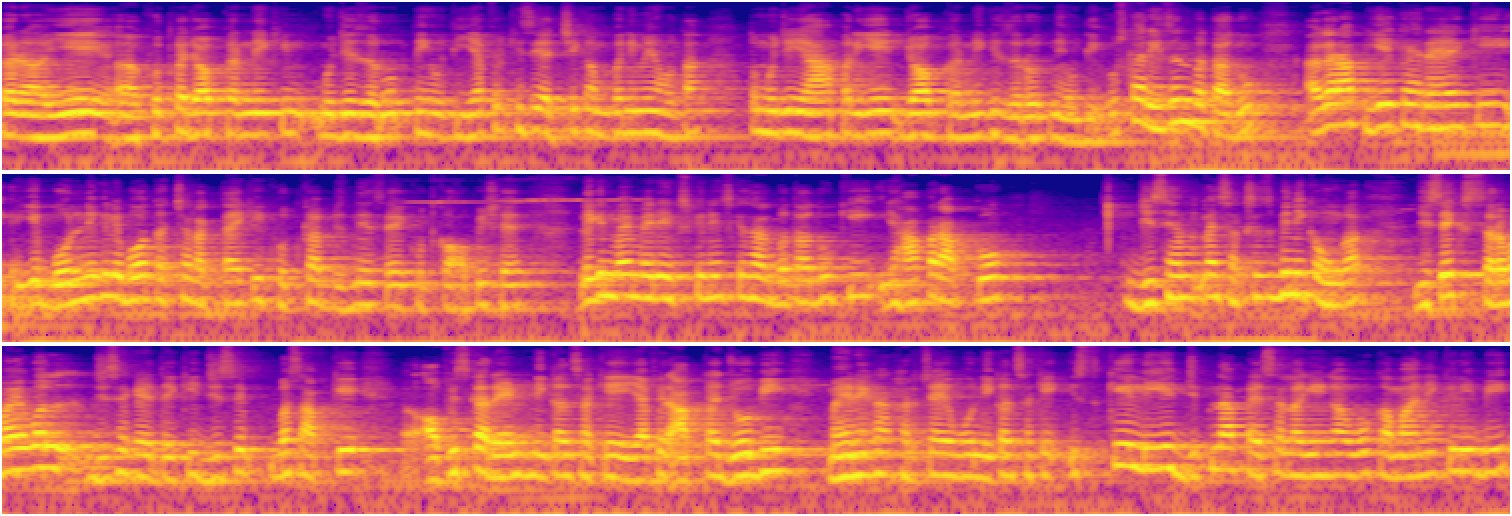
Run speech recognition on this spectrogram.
कर, ये खुद का जॉब करने की मुझे ज़रूरत नहीं होती या फिर किसी अच्छी कंपनी में होता तो मुझे यहाँ पर ये जॉब करने की ज़रूरत नहीं होती। उसका रीज़न बता दूँ, अगर आप ये कह रहे हैं कि ये बोलने के लिए बहुत अच्छा लगता है कि खुद का बिज़नेस है, खुद का ऑफ़िस है, लेकिन मैं मेरे एक्सपीरियंस के साथ बता दूँ कि यहाँ पर आपको जिसे मैं सक्सेस भी नहीं कहूँगा जिसे एक सर्वाइवल जिसे कहते हैं कि जिसे बस आपके ऑफ़िस का रेंट निकल सके या फिर आपका जो भी महीने का खर्चा है वो निकल सके इसके लिए जितना पैसा लगेगा वो कमाने के लिए भी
